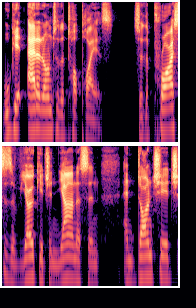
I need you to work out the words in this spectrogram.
will get added onto the top players. So the prices of Jokic and Giannis and, and Doncic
